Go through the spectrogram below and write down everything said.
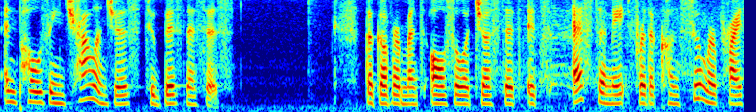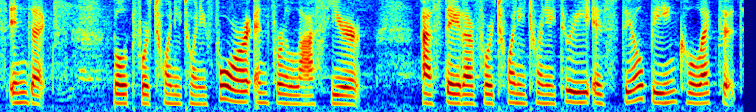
and posing challenges to businesses. The government also adjusted its estimate for the consumer price index, both for 2024 and for last year, as data for 2023 is still being collected.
